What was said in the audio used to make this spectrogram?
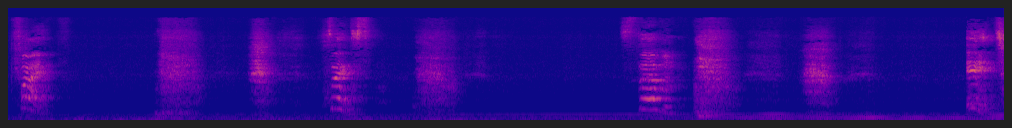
five, six, seven, eight,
